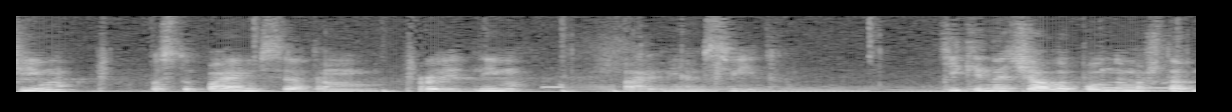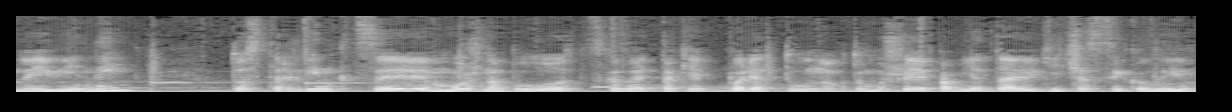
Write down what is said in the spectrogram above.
чим поступаємося там провідним арміям світу. Тільки начало повномасштабної війни, то Starlink це можна було сказати так, як порятунок. Тому що я пам'ятаю ті часи, коли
